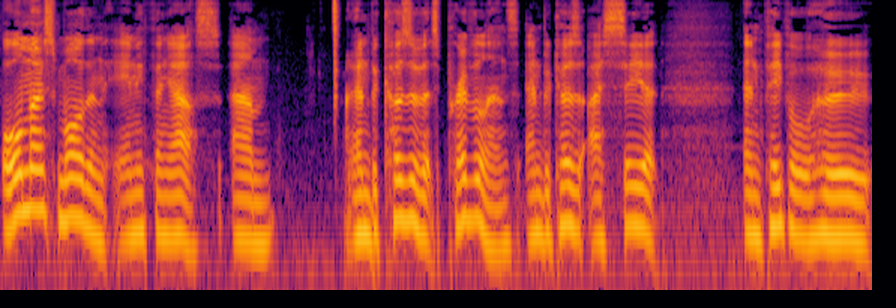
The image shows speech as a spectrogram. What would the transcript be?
almost more than anything else. Um, and because of its prevalence, and because I see it and people who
